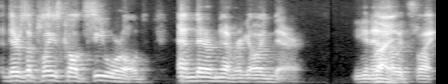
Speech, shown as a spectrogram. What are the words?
There's a place called SeaWorld, and they're never going there. You know, right. it's like,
